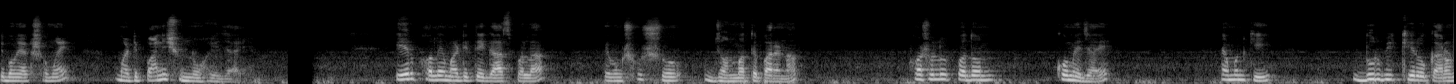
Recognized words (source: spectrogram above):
এবং এক সময় মাটি পানি শূন্য হয়ে যায়। এর ফলে মাটিতে গাছপালা এবং শস্য জন্মাতে পারে না। ফসল উৎপাদন কমে যায়, এমনকি দুর্ভিক্ষেরও কারণ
